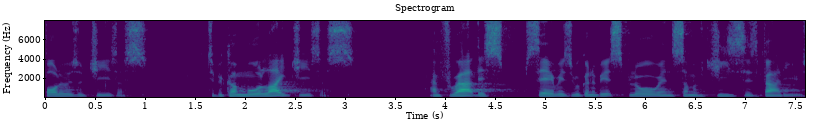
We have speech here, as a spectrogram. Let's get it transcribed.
followers of Jesus, to become more like Jesus. And throughout this series, we're going to be exploring some of Jesus' values.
